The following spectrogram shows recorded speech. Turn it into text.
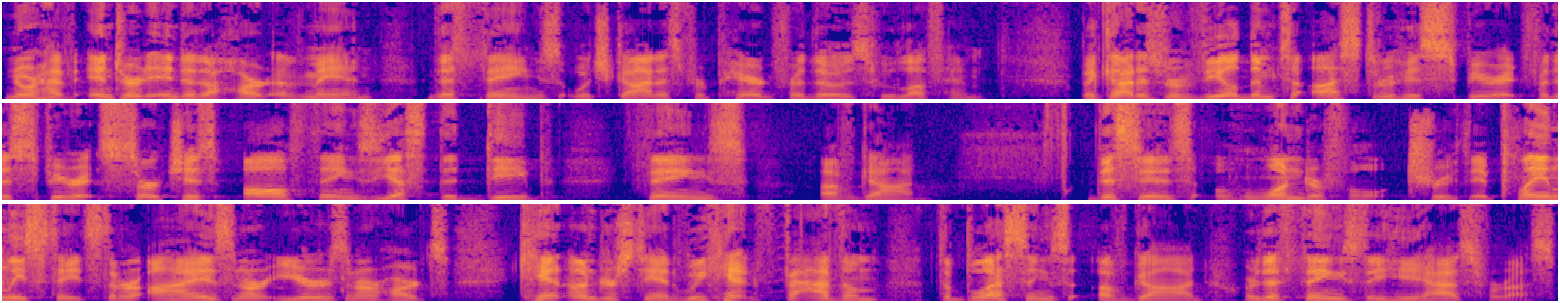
nor have entered into the heart of man the things which God has prepared for those who love him. But God has revealed them to us through his Spirit, for the Spirit searches all things, yes, the deep things of God. This is wonderful truth. It plainly states that our eyes and our ears and our hearts can't understand, we can't fathom the blessings of God or the things that He has for us.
